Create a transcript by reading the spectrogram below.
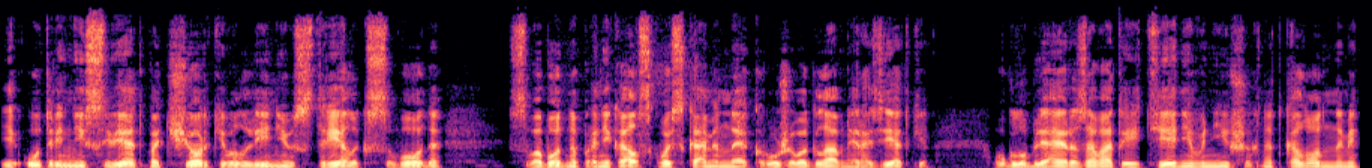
и утренний свет подчеркивал линию стрелок свода, свободно проникал сквозь каменное кружево главной розетки, углубляя розоватые тени в нишах над колоннами,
